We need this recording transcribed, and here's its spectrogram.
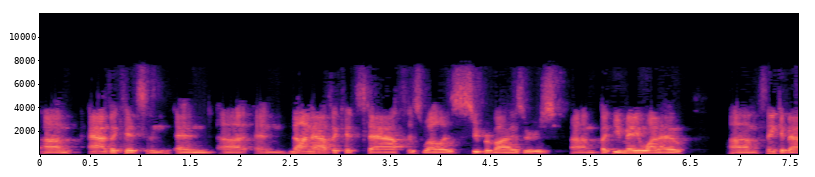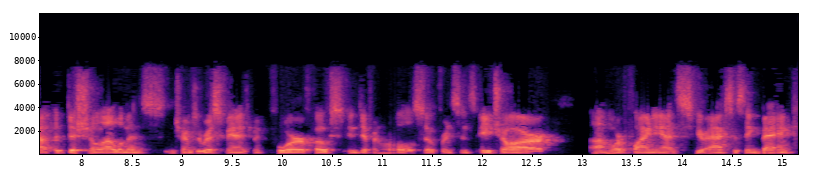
um, advocates and and uh, and non-advocate staff as well as supervisors. Um, but you may want to um, think about additional elements in terms of risk management for folks in different roles. So, for instance, HR um, or finance, you're accessing bank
